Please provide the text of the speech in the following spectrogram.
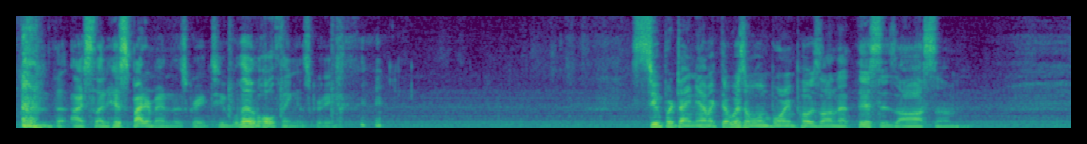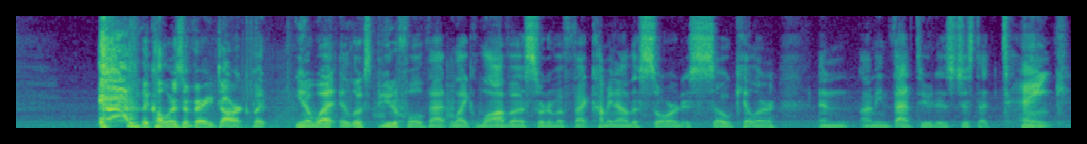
the I sled. His Spider Man is great too. Well, the whole thing is great. Super dynamic. There wasn't one boring pose on that. This is awesome. the colors are very dark, but you know what? It looks beautiful. That like lava sort of effect coming out of the sword is so killer. And I mean, that dude is just a tank.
